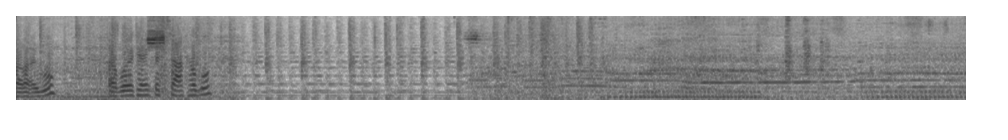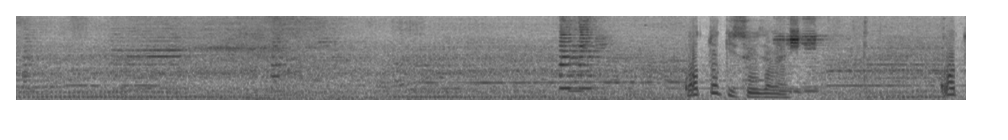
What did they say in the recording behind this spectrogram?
দাঁড়াইবো। তারপর এখানে একটা চা খাব। কত কিছু এই জায়গায় কত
